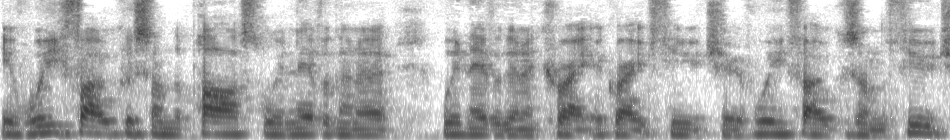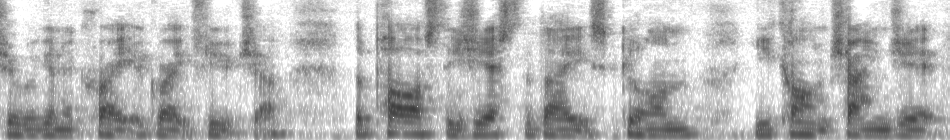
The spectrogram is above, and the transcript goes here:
If we focus on the past, we're never gonna we're never gonna create a great future. If we focus on the future, we're gonna create a great future. The past is yesterday. It's gone. You can't change it.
